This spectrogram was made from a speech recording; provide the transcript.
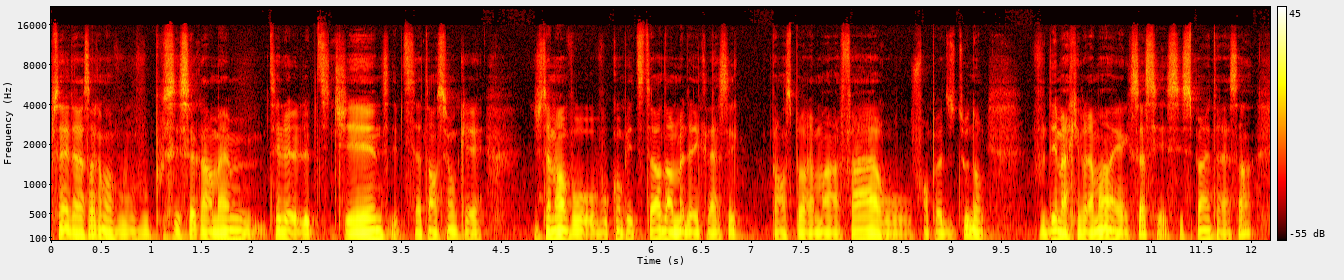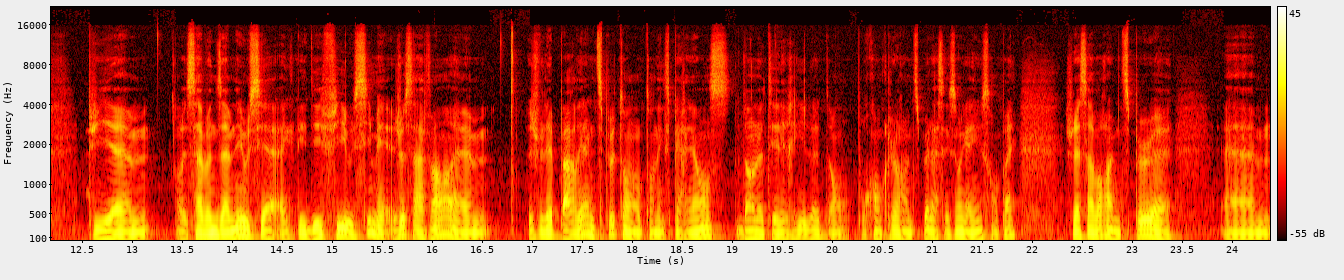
C'est intéressant comment vous, vous poussez ça quand même, le, le petit gin, des petites attentions que justement vos, vos, compétiteurs dans le modèle classique pensent pas vraiment à faire ou font pas du tout. Donc, vous démarquez vraiment avec ça, c'est super intéressant. Puis, euh, ça va nous amener aussi avec les défis aussi, mais juste avant, je voulais parler un petit peu de ton, ton expérience dans l'hôtellerie, pour conclure un petit peu la section Gagner son pain. Je voulais savoir un petit peu, euh,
